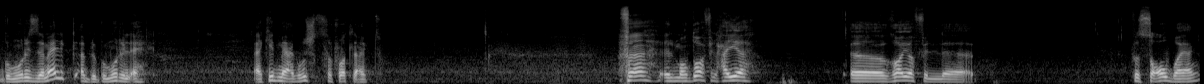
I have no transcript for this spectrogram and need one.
جمهور الزمالك قبل جمهور الأهلي. أكيد ما يعجبوش تصرفات لعيبته. فالموضوع في الحقيقة آه، غاية في في الصعوبة يعني.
